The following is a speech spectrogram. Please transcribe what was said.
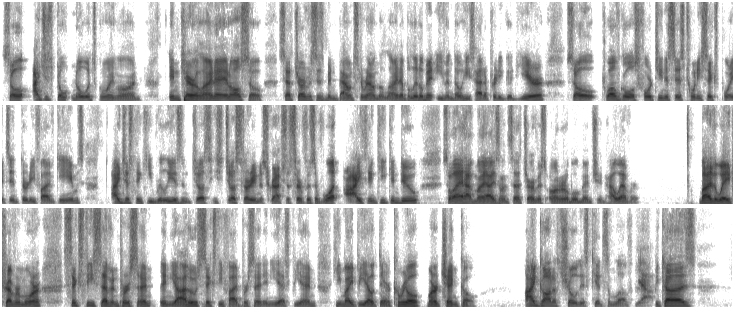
So I just don't know what's going on in Carolina. And also, Seth Jarvis has been bounced around the lineup a little bit, even though he's had a pretty good year. So 12 goals, 14 assists, 26 points in 35 games. I just think he really isn't just, he's just starting to scratch the surface of what I think he can do. So I have my eyes on Seth Jarvis, honorable mention. However, by the way, Trevor Moore, 67% in Yahoo, 65% in ESPN. He might be out there. Kirill Marchenko, I got to show this kid some love. Yeah. Because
